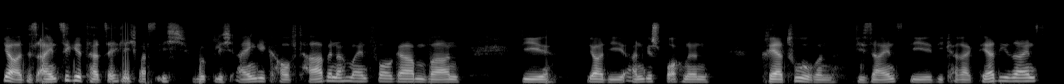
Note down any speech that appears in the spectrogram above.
ja, das Einzige tatsächlich, was ich wirklich eingekauft habe nach meinen Vorgaben, waren die, ja, die angesprochenen Kreaturen, Designs, die, die Charakterdesigns.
